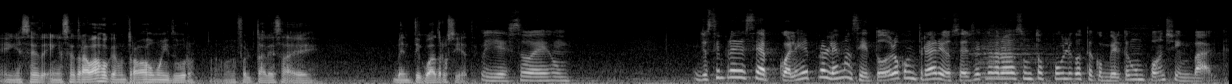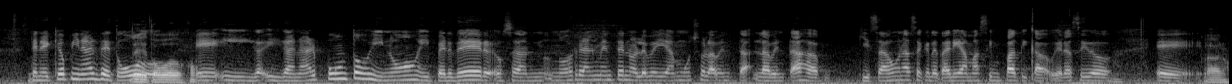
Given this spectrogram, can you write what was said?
en ese, en ese trabajo, que es un trabajo muy duro. La fortaleza es 24-7. Y eso es un... Yo siempre decía, ¿cuál es el problema? Si todo lo contrario, ser secretario de Asuntos Públicos te convierte en un punching bag tener que opinar de todo, De todo. eh, y, y ganar puntos y no y perder o sea no, no realmente no le veía mucho la, venta, la ventaja quizás una secretaría más simpática hubiera sido eh, Claro.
